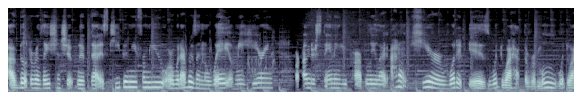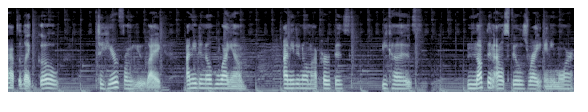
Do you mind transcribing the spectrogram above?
I've built a relationship with that is keeping me from you or whatever's in the way of me hearing or understanding you properly, like, I don't care what it is. What do I have to remove? What do I have to let go to hear from you? Like, I need to know who I am. I need to know my purpose because nothing else feels right anymore.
